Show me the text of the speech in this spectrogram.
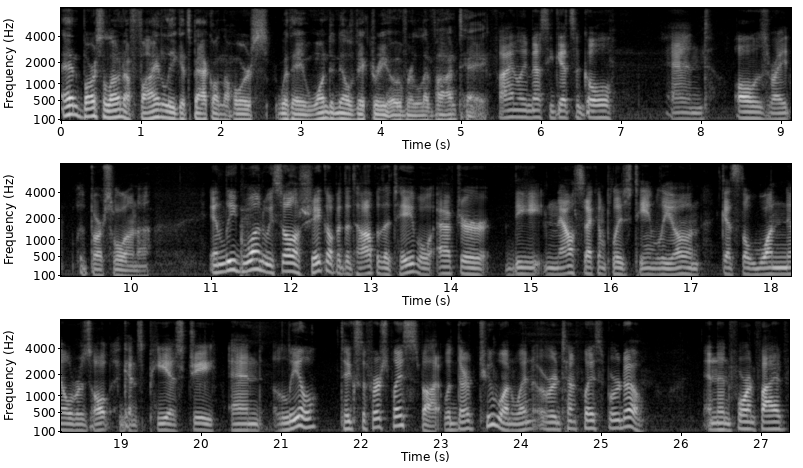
And Barcelona finally gets back on the horse with a 1 0 victory over Levante. Finally, Messi gets a goal, and all is right with Barcelona. In League One, we saw a shakeup at the top of the table after the now second place team Lyon gets the 1 0 result against PSG, and Lille takes the first place spot with their 2 1 win over 10th place Bordeaux. And then 4 and 5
